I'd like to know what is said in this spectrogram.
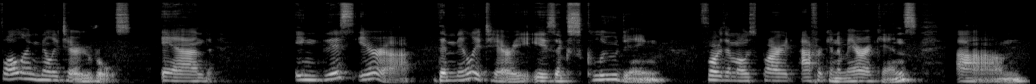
following military rules. And in this era, the military is excluding, for the most part, African Americans um,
